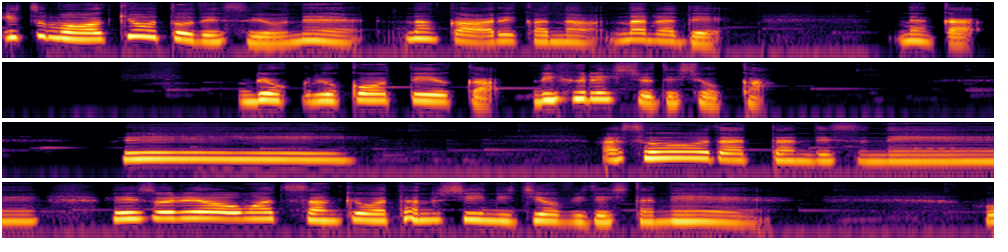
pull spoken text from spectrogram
う。いつもは京都ですよね。なんかあれかな。奈良で、なんか、旅、旅行っていうか、リフレッシュでしょうか。ええー。あ、そうだったんですね。えー、それはお松さん、今日は楽しい日曜日でしたね。お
